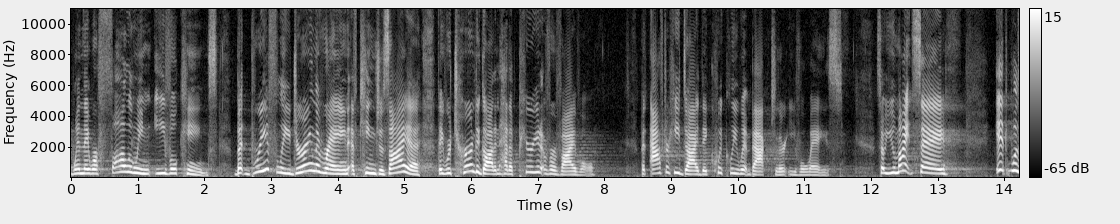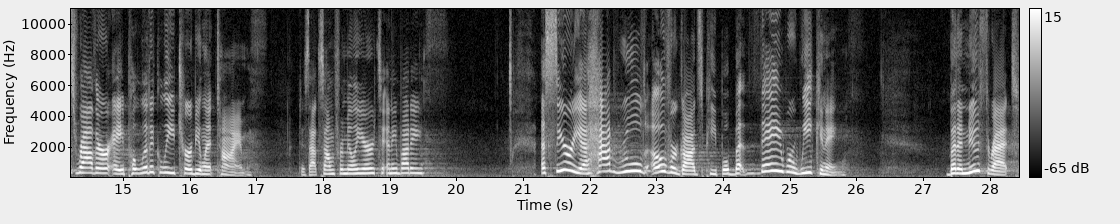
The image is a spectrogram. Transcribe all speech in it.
when they were following evil kings. But briefly, during the reign of King Josiah, they returned to God and had a period of revival. But after he died, they quickly went back to their evil ways. So you might say it was rather a politically turbulent time. Does that sound familiar to anybody? Assyria had ruled over God's people, but they were weakening. But a new threat,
